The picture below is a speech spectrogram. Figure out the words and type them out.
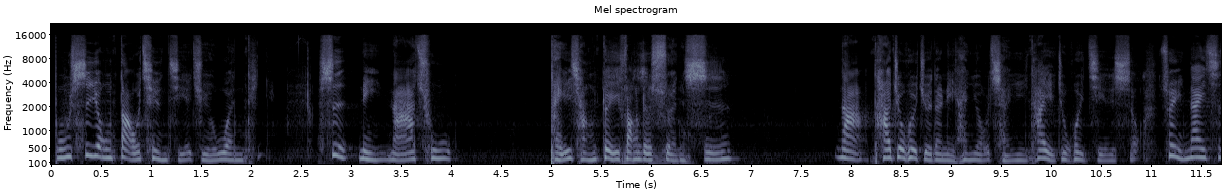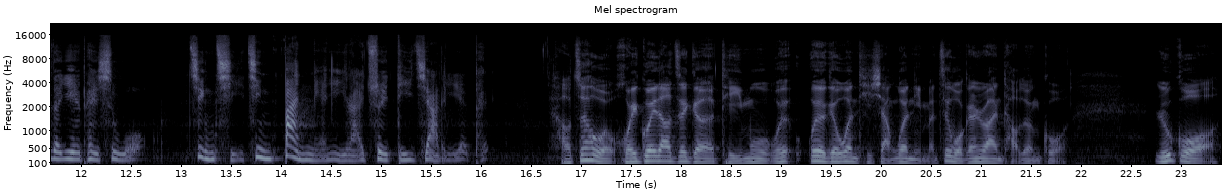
不是用道歉解决问题，是你拿出赔偿对方的损失，那他就会觉得你很有诚意，他也就会接受。所以那一次的业配是我近期近半年以来最低价的业配。好，最后我回归到这个题目，我我有一个问题想问你们，这我跟 Ryan 讨论过。如果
